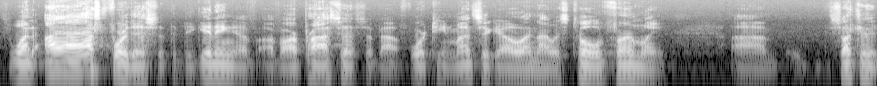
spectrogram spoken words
So when I asked for this at the beginning of, of our process about 14 months ago, and I was told firmly, um, such a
